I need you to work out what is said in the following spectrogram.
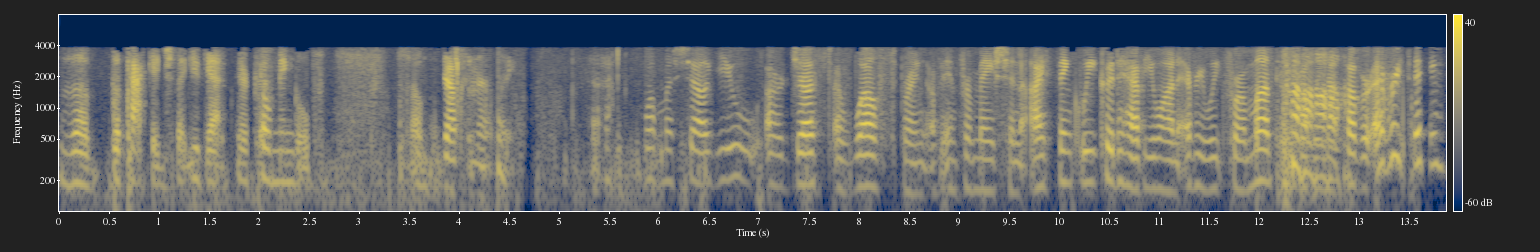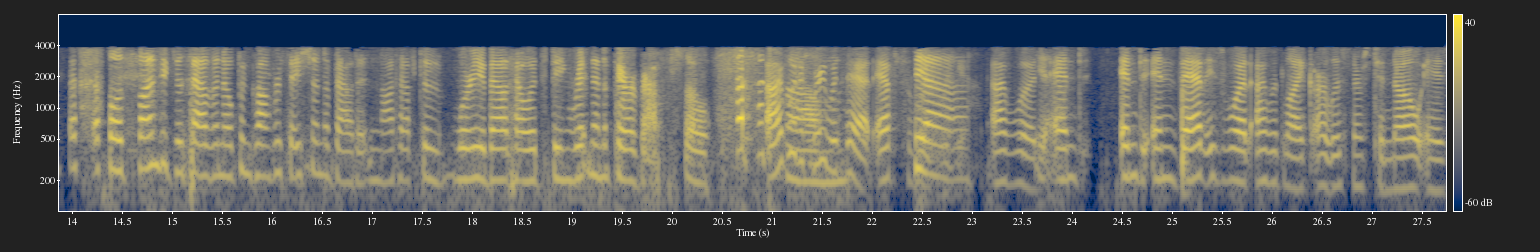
the the package that you get. They're commingled. So definitely. Well, Michelle, you are just a wellspring of information. I think we could have you on every week for a month and probably not cover everything. well, it's fun to just have an open conversation about it and not have to worry about how it's being written in a paragraph. So I would um, agree with that. Absolutely. Yeah. I would. Yeah. And and and that is what I would like our listeners to know is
